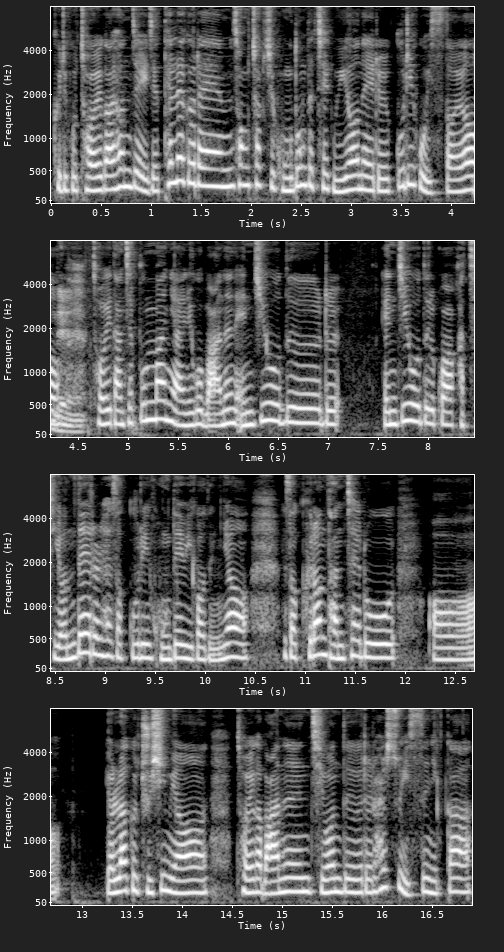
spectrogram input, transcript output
그리고 저희가 현재 이제 텔레그램 성착취 공동대책위원회를 꾸리고 있어요. 있어요. 네. 저희 단체뿐만이 아니고 많은 NGO들을 NGO들과 같이 연대를 해서 꾸린 공대위거든요. 그래서 그런 단체로 어 연락을 주시면 저희가 많은 지원들을 할 수 있으니까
